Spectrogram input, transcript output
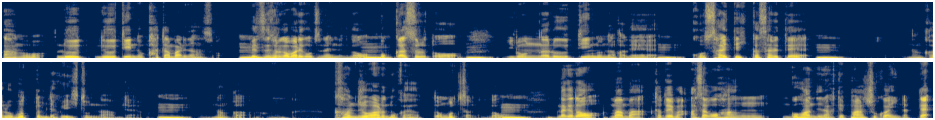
あの、ルールーティンの塊なんですよ。うん別にそれが悪いことじゃないんだけど、うん僕からすると、うん。いろんなルーティンの中でう、ん。こう最適化されて、うん。なんかロボットみたく生きとんな、みたいな。うん。なんか、感情あるのかよって思ってたんだけど、うん。だけど、まあまあ、例えば朝ごはん、ご飯じゃなくてパン食がいいんだって。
